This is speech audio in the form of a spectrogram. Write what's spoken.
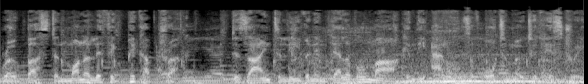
robust, and monolithic pickup truck designed to leave an indelible mark in the annals of automotive history.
